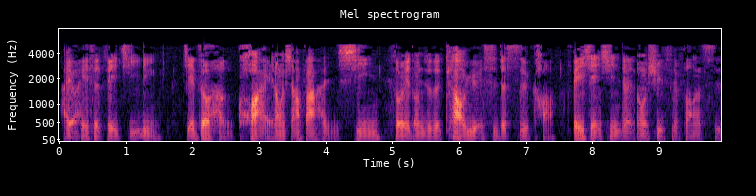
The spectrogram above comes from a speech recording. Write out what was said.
还有《黑色追击令》，节奏很快，那种想法很新，所有东西就是跳跃式的思考，非线性的那种叙事方式，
